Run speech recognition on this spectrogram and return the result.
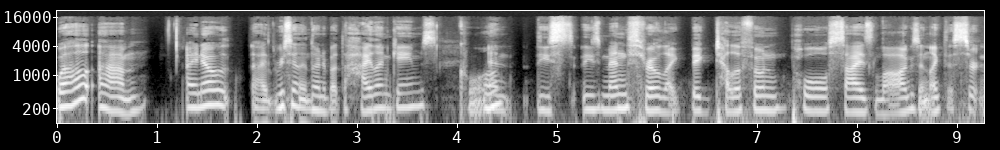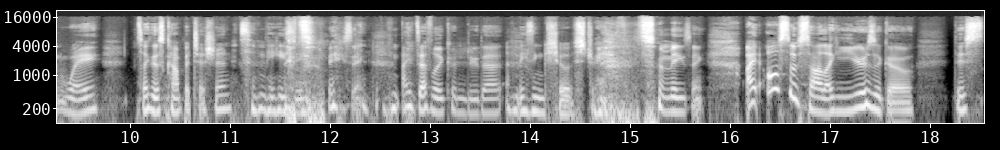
Well, um, I know I recently learned about the Highland Games. cool and these these men throw like big telephone pole sized logs in like this certain way. It's like this competition. it's amazing It's amazing. I definitely couldn't do that. amazing show of strength It's amazing. I also saw like years ago this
